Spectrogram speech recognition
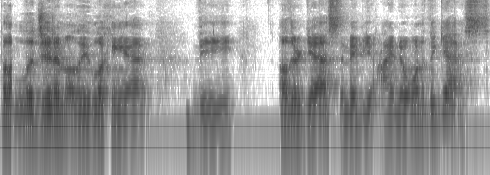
But legitimately looking at the other guests and maybe I know one of the guests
